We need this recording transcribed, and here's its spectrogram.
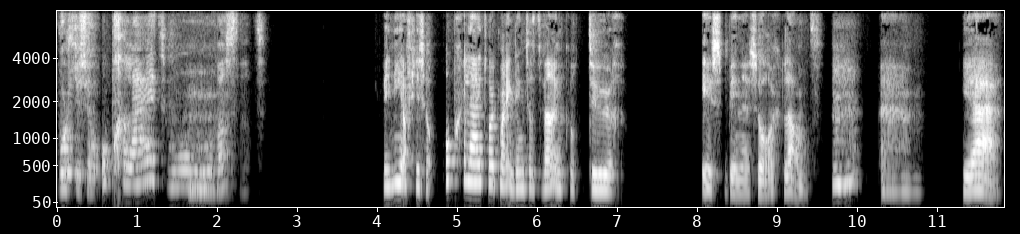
word je zo opgeleid? Hoe, hoe Hmm. was dat? Ik weet niet of je zo opgeleid wordt, maar ik denk dat het wel een cultuur is binnen zorgland. Ehm, ja.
